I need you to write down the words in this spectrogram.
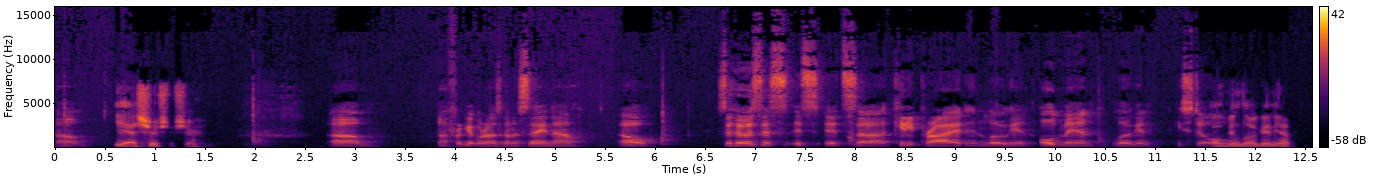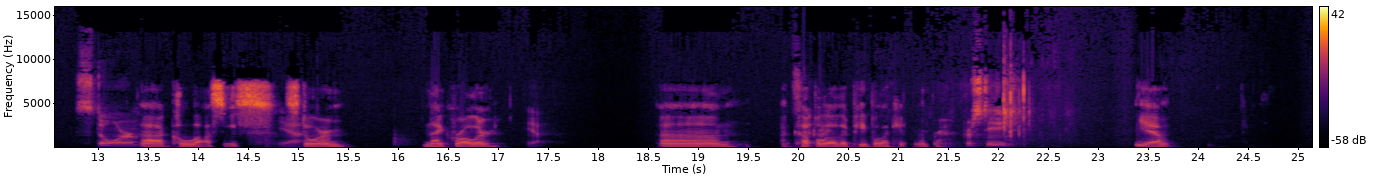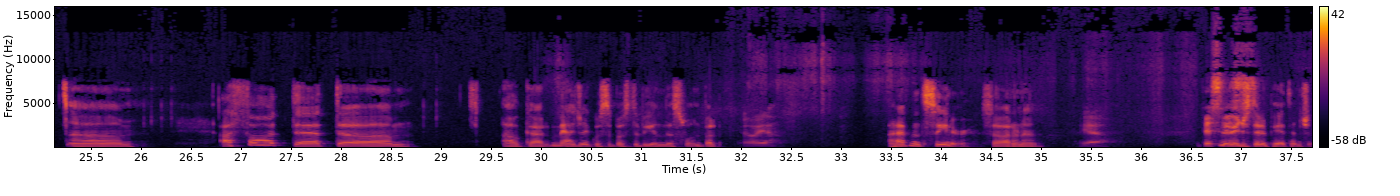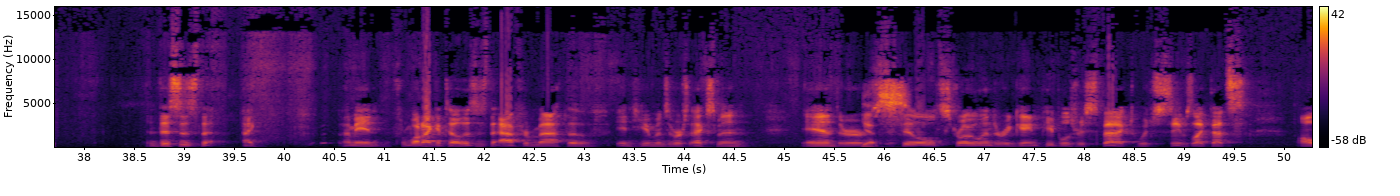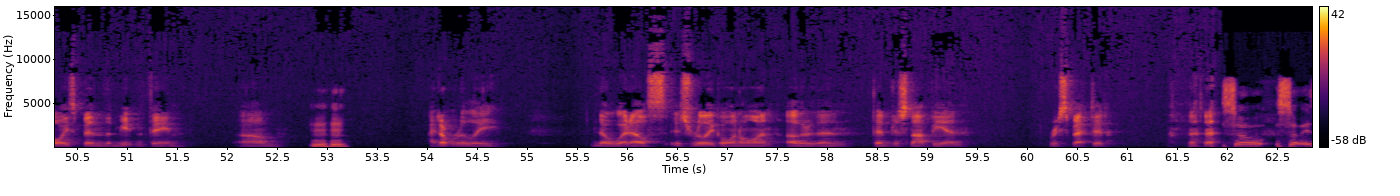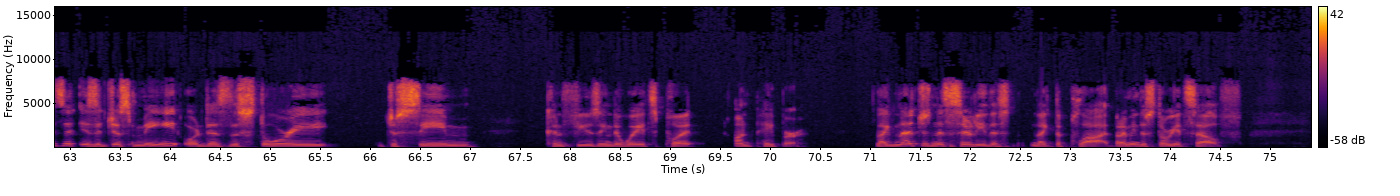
Um, Yeah, sure, sure, sure. um, I forget what I was going to say now. Oh, so who is this? It's it's uh, Kitty Pryde and Logan, old man Logan. He's still Old Man Logan, yep. Storm. Uh, Colossus, Yeah. Storm, Nightcrawler, yeah, um, a couple right? other people I can't remember. Prestige. Yeah. Um, I thought that. Um, oh God, Magik was supposed to be in this one, but Oh yeah, I haven't seen her, so I don't know. yeah. This Maybe is I just didn't pay attention. This is the I. I mean, from what I can tell, this is the aftermath of Inhumans versus X Men, and they're Yes. still struggling to regain people's respect, which seems like that's always been the mutant theme. Um, hmm I don't really know what else is really going on other than them just not being respected. So, so is it is it just me, or does the story just seem confusing the way it's put on paper? Like not just necessarily this, like the plot, but I mean the story itself.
